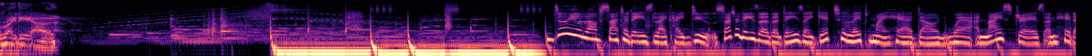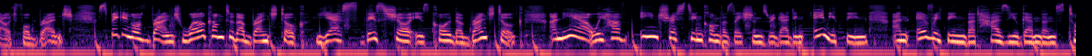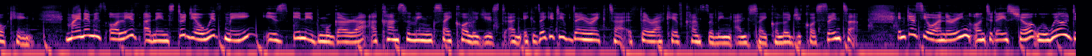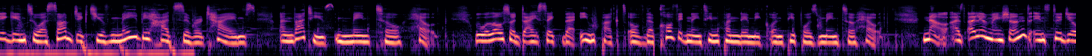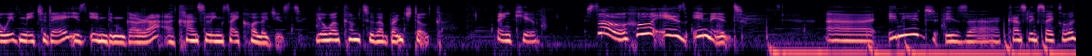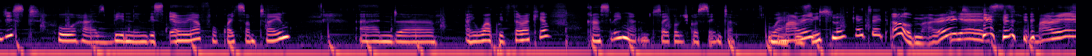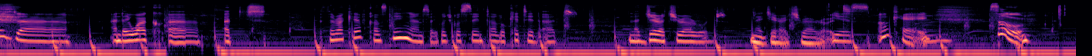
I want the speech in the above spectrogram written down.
Radio. You love Saturdays like I do? Saturdays are the days I get to let my hair down, wear a nice dress, and head out for brunch. Speaking of brunch, welcome to the Brunch Talk. Yes, this show is called the Brunch Talk, and here we have interesting conversations regarding anything and everything that has Ugandans talking. My name is Olive, and in studio with me is Enid Mugarura, a counseling psychologist and executive director at Theracave Counseling and Psychological Center. In case you're wondering, on today's show, we will dig into a subject you've maybe heard several times, and that is mental health. We will also dissect the impact of the COVID 19 pandemic on people's mental health. Now, as earlier mentioned, in studio with me today is Enid Mugarura, a counseling psychologist. You're welcome to the Brunch Talk. Thank you. So, who is Enid? Uh, Enid is a counseling psychologist who has been in this area for quite some time. And uh, I work with Theracave Counseling and Psychological Center. Where is married. it located? Oh, married. Yes, married. Uh, and I work uh, at Theracave Counseling and Psychological Center located at Najera Chira Road. Nigeria Chira Road. Yes. Okay. So,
